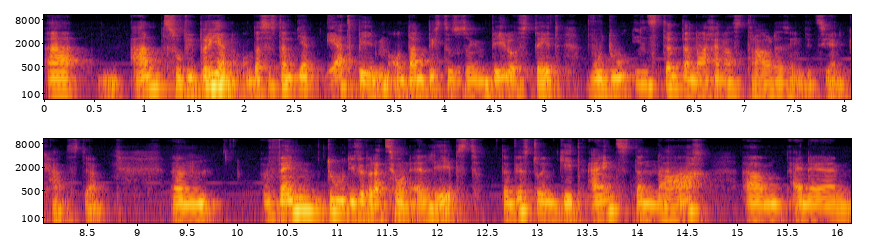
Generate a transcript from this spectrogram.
äh, an zu vibrieren. Und das ist dann wie ein Erdbeben und dann bist du sozusagen im Velo-State, wo du instant danach ein Astralreise indizieren kannst. Ja. Ähm, wenn du die Vibration erlebst, dann wirst du in Gate 1 danach ähm, eine,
